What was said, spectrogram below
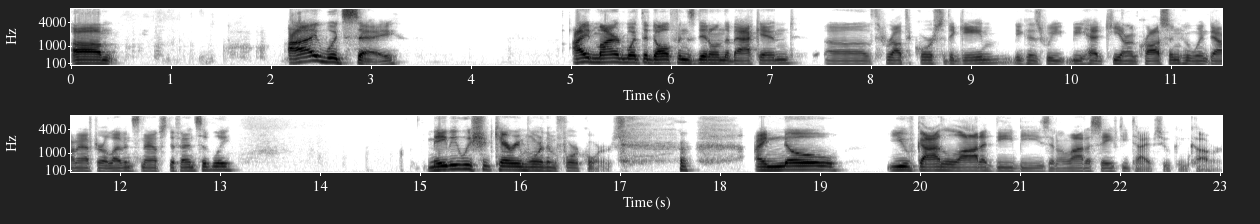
Um, I would say I admired what the Dolphins did on the back end uh, throughout the course of the game because we we had Keon Crossen who went down after 11 snaps defensively. Maybe we should carry more than four corners. I know you've got a lot of DBs and a lot of safety types who can cover.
